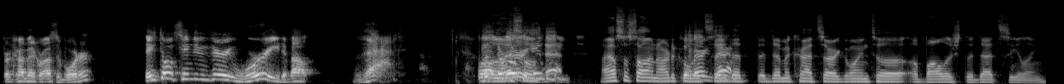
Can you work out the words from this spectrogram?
for coming across the border. They don't seem to be very worried about that. Well, Well, they're also- exempt. I also saw an article They're that said exempt. that the Democrats are going to abolish the debt ceiling.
